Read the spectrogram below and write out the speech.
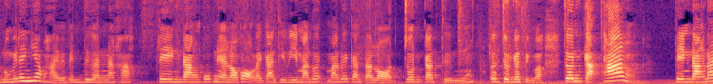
หนูไม่ได้เงียบหายไปเป็นเดือนนะคะ เพลงดังปุ๊บเนี่ยเราก็ออกรายการทีวีมาด้วยมาด้วยกันตลอดจนกระถึงเออจนกระถึงว่ะจนกระทั่งเพลงดังได้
